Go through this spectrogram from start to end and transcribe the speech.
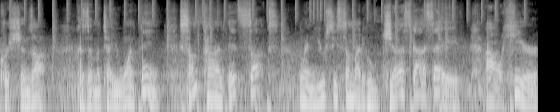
Christians are. Because I'm going to tell you one thing sometimes it sucks when you see somebody who just got saved out here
